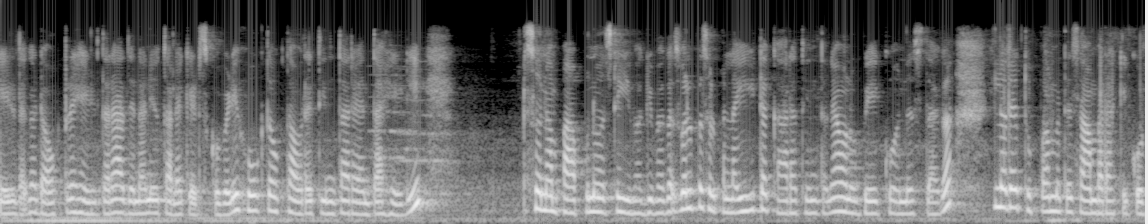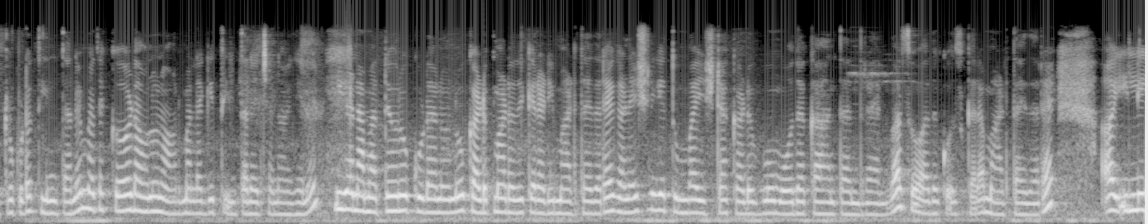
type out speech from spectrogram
ಕೇಳಿದಾಗ ಡಾಕ್ಟ್ರೇ ಹೇಳ್ತಾರೆ, ಅದೆಲ್ಲ ನೀವು ತಲೆ ಕೆಡಿಸ್ಕೋಬೇಡಿ. ಹೋಗ್ತಾ ಹೋಗ್ತಾ ಅವರೇ ತಿಂತಾರೆ ಅಂತ ಹೇಳಿ. ಸೊ ನಮ್ಮ ಪಾಪುನೂ ಅಷ್ಟೇ ಇವಾಗ ಇವಾಗ ಸ್ವಲ್ಪ ಸ್ವಲ್ಪ ಲೈಟಾಗಿ ಖಾರ ತಿಂತಾನೆ, ಅವನಿಗೆ ಬೇಕು ಅನ್ನಿಸ್ದಾಗ, ಇಲ್ಲಾಂದರೆ ತುಪ್ಪ ಮತ್ತು ಸಾಂಬಾರು ಹಾಕಿ ಕೊಟ್ಟರು ಕೂಡ ತಿಂತಾನೆ, ಮತ್ತು ಕರ್ಡ್ ಅವನು ನಾರ್ಮಲಾಗಿ ತಿಂತಾನೆ ಚೆನ್ನಾಗೇ ಈಗ ನಮ್ಮ ಅತ್ತೆಯವರು ಕೂಡ ಕಡುಬು ಮಾಡೋದಕ್ಕೆ ರೆಡಿ ಮಾಡ್ತಾ ಇದ್ದಾರೆ. ಗಣೇಶನಿಗೆ ತುಂಬ ಇಷ್ಟ ಕಡುಬು, ಮೋದಕ ಅಂತಂದರೆ ಅಲ್ವಾ? ಸೊ ಅದಕ್ಕೋಸ್ಕರ ಮಾಡ್ತಾ ಇದ್ದಾರೆ. ಇಲ್ಲಿ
